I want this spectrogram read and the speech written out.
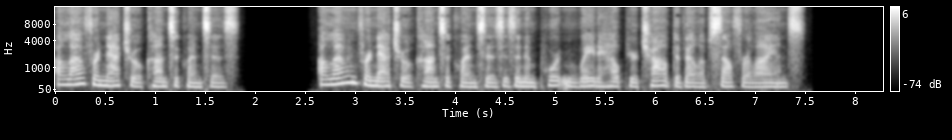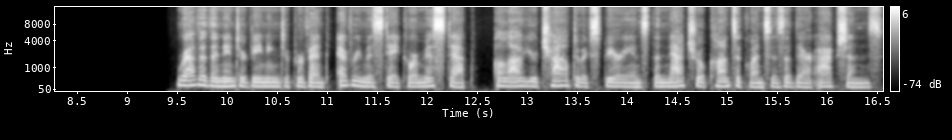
Allow for natural consequences. Allowing for natural consequences is an important way to help your child develop self reliance. Rather than intervening to prevent every mistake or misstep, allow your child to experience the natural consequences of their actions.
